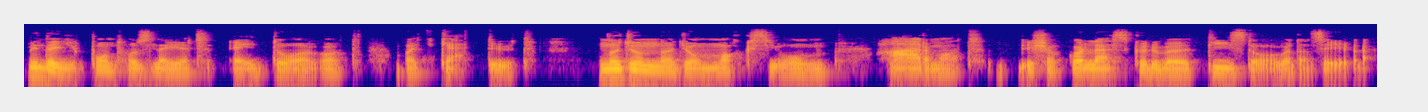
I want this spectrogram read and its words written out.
Mindegyik ponthoz leírsz egy dolgot, vagy kettőt. Nagyon-nagyon maximum hármat, és akkor lesz körülbelül tíz dolgod az évre.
